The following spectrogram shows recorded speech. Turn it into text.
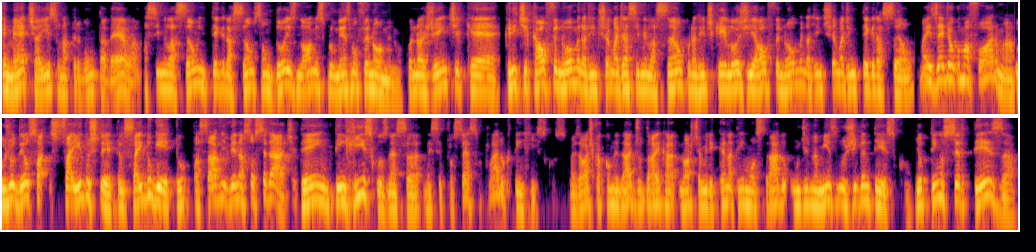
remete a isso na pergunta dela, assimilação e integração são dois nomes para o mesmo fenômeno. Quando a gente quer criticar o fenômeno, a gente chama de assimilação, quando a gente quer elogiar o fenômeno, a gente chama de integração. Mas é de alguma forma o judeu sa sair do gueto, sair do gueto, passar a viver na sociedade. Tem, tem riscos nessa, nesse processo? Claro que tem riscos, mas eu acho que a comunidade judaica norte-americana tem mostrado um dinamismo gigantesco. E eu tenho certeza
